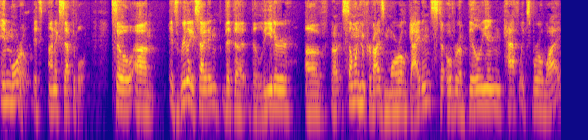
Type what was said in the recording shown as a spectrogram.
immoral. It's unacceptable. So um, it's really exciting that the the leader of uh, someone who provides moral guidance to over a billion Catholics worldwide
